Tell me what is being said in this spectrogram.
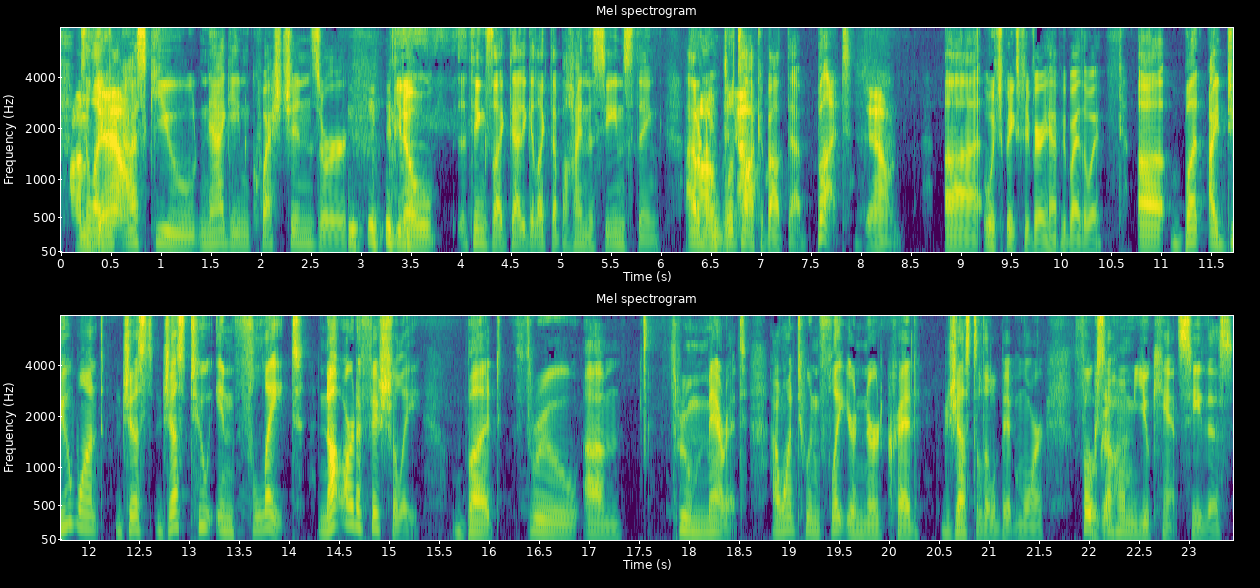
to like down. ask you nagging questions or you know things like that to get like the behind the scenes thing. I don't know. I'm we'll down. talk about that, but Down. uh, which makes me very happy, by the way. Uh, but I do want just just to inflate, not artificially, but through um, through merit. I want to inflate your nerd cred just a little bit more. Folks at home, you can't see this,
